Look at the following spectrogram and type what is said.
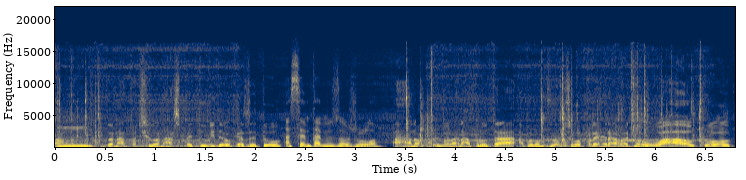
No, trošku to natočilo naspäť tú videokazetu. A sem tam ju zožulo. Áno, by bola napnutá a potom to začalo prehrávať. No wow, to...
